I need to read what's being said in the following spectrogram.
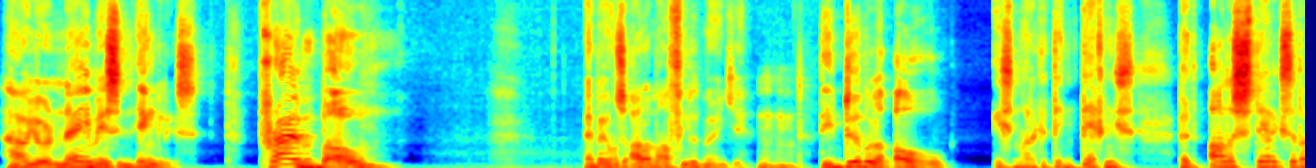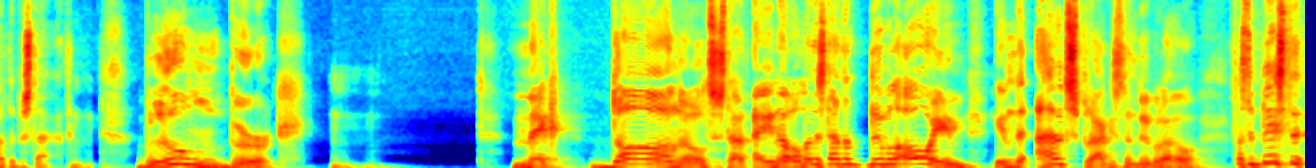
how your name is in English. Pruimboom. En bij ons allemaal viel het muntje. Mhm. Die dubbele O is marketingtechnisch het allersterkste wat er bestaat. Bloomberg. McDonald's. Er staat één O, maar er staat een dubbele O in. In de uitspraak is het een dubbele O. Het was de beste,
